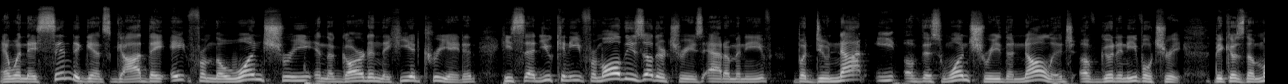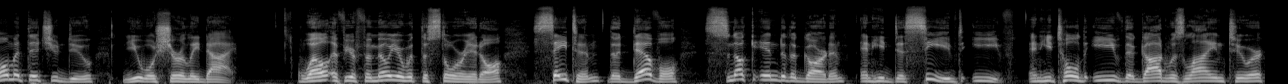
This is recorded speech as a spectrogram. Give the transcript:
And when they sinned against God, they ate from the one tree in the garden that He had created. He said, You can eat from all these other trees, Adam and Eve, but do not eat of this one tree, the knowledge of good and evil tree, because the moment that you do, you will surely die. Well, if you're familiar with the story at all, Satan, the devil, snuck into the garden and he deceived Eve. And he told Eve that God was lying to her.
